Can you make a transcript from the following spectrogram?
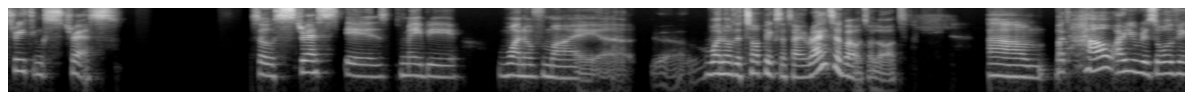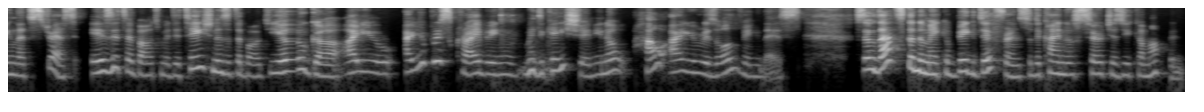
treating stress. So stress is maybe one of my uh, one of the topics that I write about a lot. Um, but how are you resolving that stress? Is it about meditation? Is it about yoga? Are you are you prescribing medication? You know, how are you resolving this? So that's going to make a big difference to the kind of searches you come up in.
